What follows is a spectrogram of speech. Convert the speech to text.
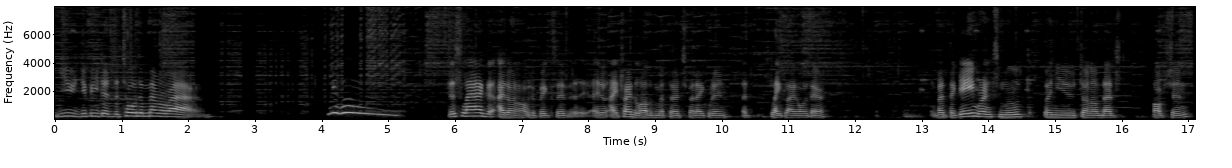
You defeated the Totem Marowak. Yoo-hoo! This lag, I don't know how to fix it. I, I tried a lot of methods, but I couldn't. A slight lag over there. But the game runs smooth when you turn on that option.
